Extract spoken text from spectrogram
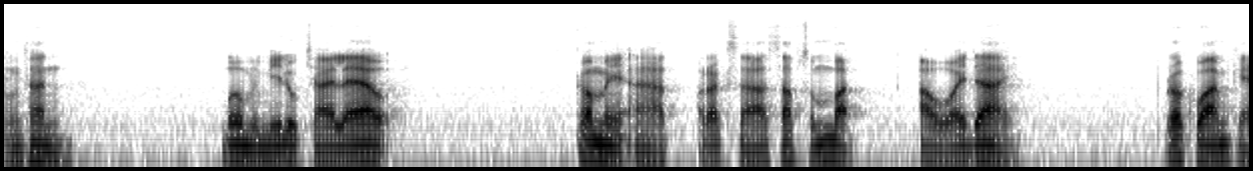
ของท่าน เมื่อไม่มีลูกชายแล้ว ก็ไม่อาจรักษาทรัพย์สมบัติเอาไว้ได้ เพราะความแก่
